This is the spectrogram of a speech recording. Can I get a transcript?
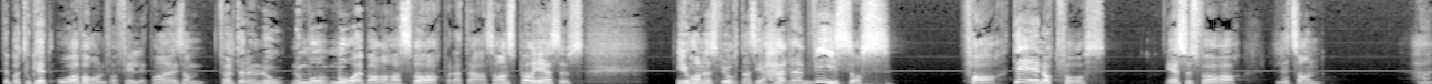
det bare tok helt overhånd for Philip. Han liksom følte det nå, nå må, må jeg bare ha svar på dette. her. Så han spør Jesus i Johannes 14. Han sier, 'Herre, vis oss Far. Det er nok for oss.' Jesus svarer litt sånn, 'Hæ?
